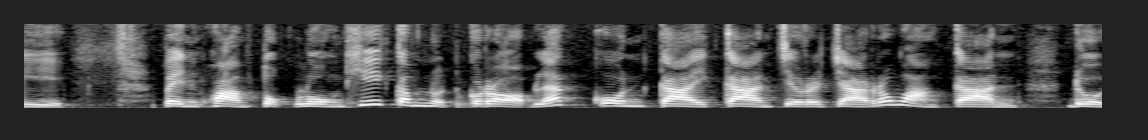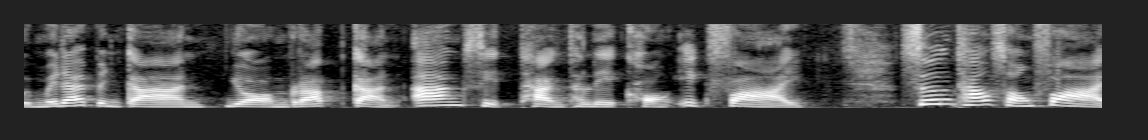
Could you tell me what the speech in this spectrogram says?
2544 เป็นความตกลงที่กำหนดกรอบและกลไกการเจรจาระหว่างกัน โดยไม่ได้เป็นการยอมรับการอ้างสิทธิ์ทางทะเลของอีกฝ่าย ซึ่งทั้งสองฝ่าย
